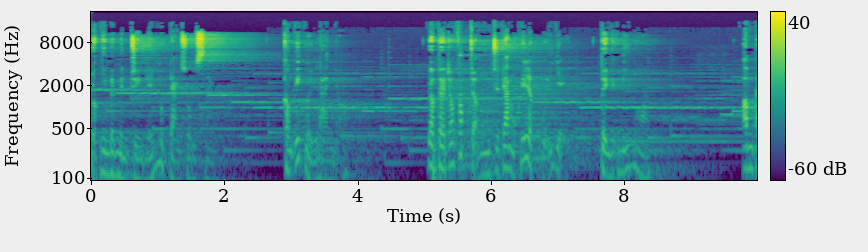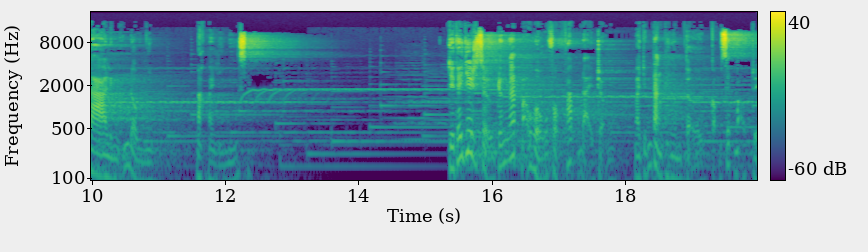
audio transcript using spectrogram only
đột nhiên bên mình truyền đến một tràng xôn xao. Không ít người la nhỏ. Đồng thời trong pháp trận truyền ra một khí lực quỷ dị, tự nhiên biến hóa. Ông ta liền ngẩng đầu nhìn, mặt mày liền biến sắc chỉ thấy dưới sự trấn áp bảo hộ của Phật pháp đại trận mà chúng tăng thiên âm tự, cộng sức bảo trì.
